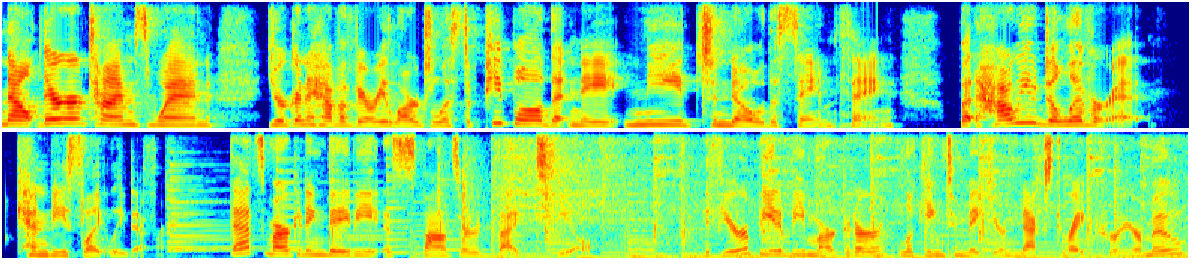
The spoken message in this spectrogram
Now, there are times when you're going to have a very large list of people that need to know the same thing, but how you deliver it can be slightly different. That's Marketing Baby is sponsored by Teal. If you're a B2B marketer looking to make your next right career move,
